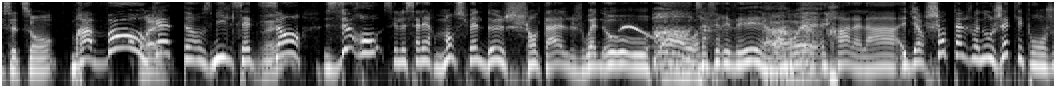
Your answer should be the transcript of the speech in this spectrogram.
700. Bravo Ouais. 14 700 euros C'est le salaire mensuel de Chantal Joanneau. Ça fait rêver. Ah ouais. Ah là là. Eh bien, Chantal Joanneau jette l'éponge.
